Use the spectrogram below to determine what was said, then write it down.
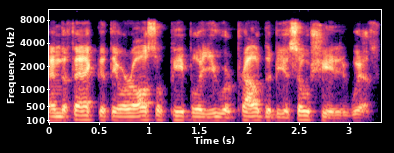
and the fact that they were also people you were proud to be associated with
